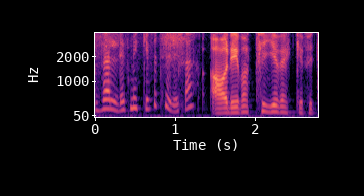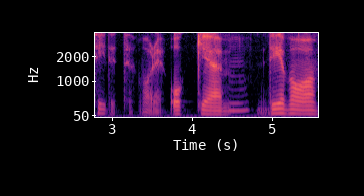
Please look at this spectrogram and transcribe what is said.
Väldigt mycket för tidigt va? Ja det var tio veckor för tidigt var det och eh, mm. det var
